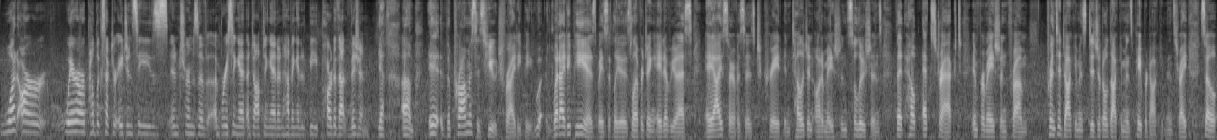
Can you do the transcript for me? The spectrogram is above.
what are, where are public sector agencies in terms of embracing it, adopting it, and having it be part of that vision? Yeah, um, it, the promise is huge for IDP. What IDP is basically is leveraging AWS AI services to create intelligent automation solutions that help extract information from printed documents, digital documents, paper documents, right? So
